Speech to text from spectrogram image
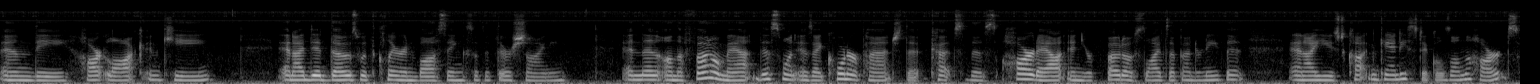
and the heart lock and key. And I did those with clear embossing so that they're shiny. And then on the photo mat, this one is a corner punch that cuts this heart out and your photo slides up underneath it. And I used cotton candy stickles on the hearts.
